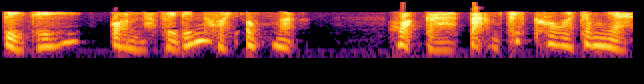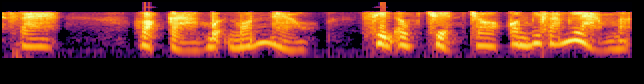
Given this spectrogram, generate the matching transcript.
vì thế còn phải đến hỏi ông ạ. Hoặc cả tạm trích kho trong nhà ra, hoặc cả mượn món nào, xin ông chuyển cho con mới dám làm ạ.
